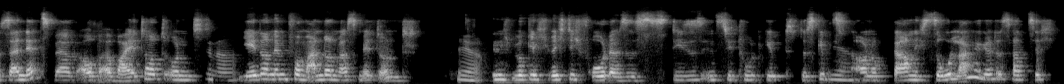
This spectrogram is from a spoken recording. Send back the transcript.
sein Netzwerk auch erweitert und genau. jeder nimmt vom anderen was mit. Und ja. bin ich wirklich richtig froh, dass es dieses Institut gibt. Das gibt es ja. auch noch gar nicht so lange. Gell? Das hat sich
